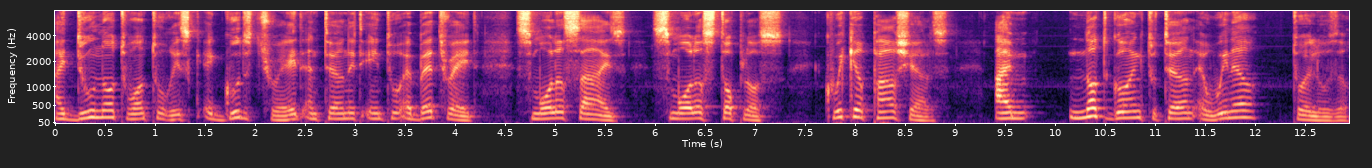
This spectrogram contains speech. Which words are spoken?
I do not want to risk a good trade and turn it into a bad trade. Smaller size, smaller stop loss, quicker partials. I'm not going to turn a winner to a loser.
